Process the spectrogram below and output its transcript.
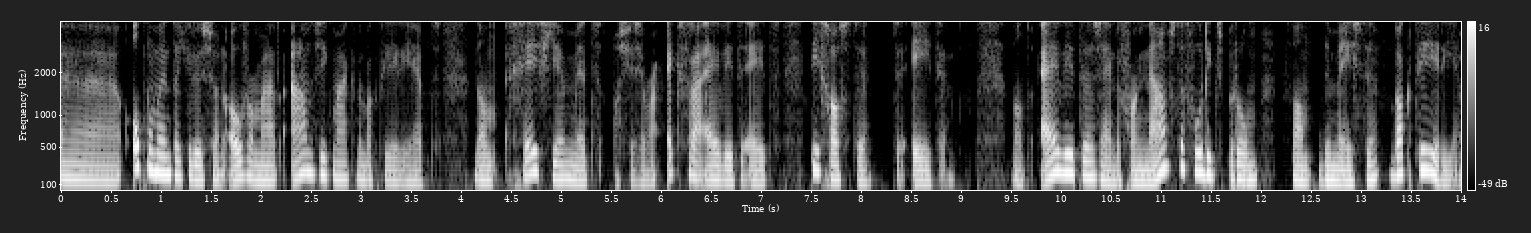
Uh, op het moment dat je dus zo'n overmaat aan ziekmakende bacteriën hebt, dan geef je met, als je zeg maar extra eiwitten eet, die gasten te eten. Want eiwitten zijn de voornaamste voedingsbron van de meeste bacteriën.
